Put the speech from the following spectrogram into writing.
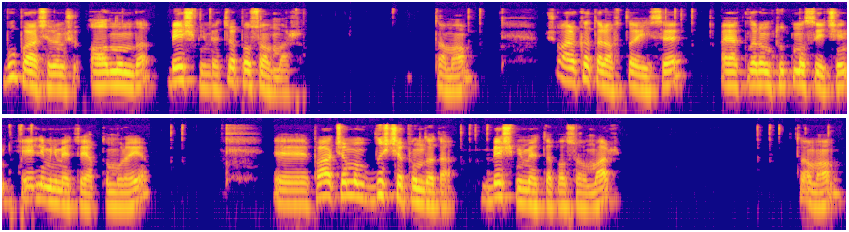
Bu parçanın şu alnında 5 mm poson var. Tamam. Şu arka tarafta ise ayakların tutması için 50 mm yaptım burayı. E, parçamın dış çapında da 5 mm poson var. Tamam.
